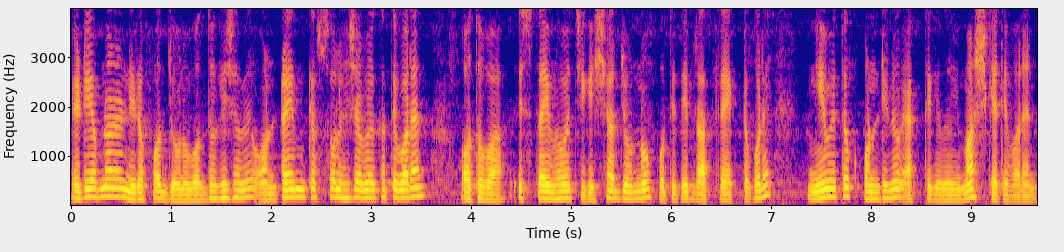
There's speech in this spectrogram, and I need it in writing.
এটি আপনারা নিরাপদ যৌনবদ্ধক হিসাবে অন টাইম ক্যাপসুল হিসাবে খেতে পারেন অথবা স্থায়ীভাবে চিকিৎসার জন্য প্রতিদিন রাত্রে একটা করে নিয়মিত কন্টিনিউ এক থেকে দুই মাস খেতে পারেন।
